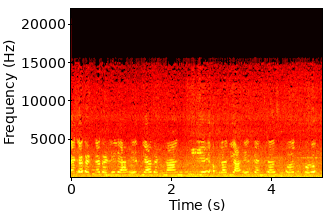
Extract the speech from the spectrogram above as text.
या ज्या घटना घडलेल्या आहेत या घटनांचे अपराधी आहेत त्यांच्या कडक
